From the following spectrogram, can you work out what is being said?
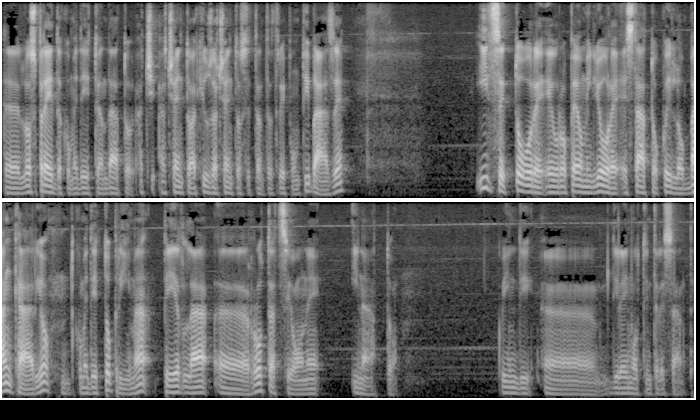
Eh, lo spread, come detto, è andato a, a 100, ha chiuso a 173 punti base il settore europeo migliore è stato quello bancario, come detto prima, per la eh, rotazione in atto. Quindi eh, direi molto interessante.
